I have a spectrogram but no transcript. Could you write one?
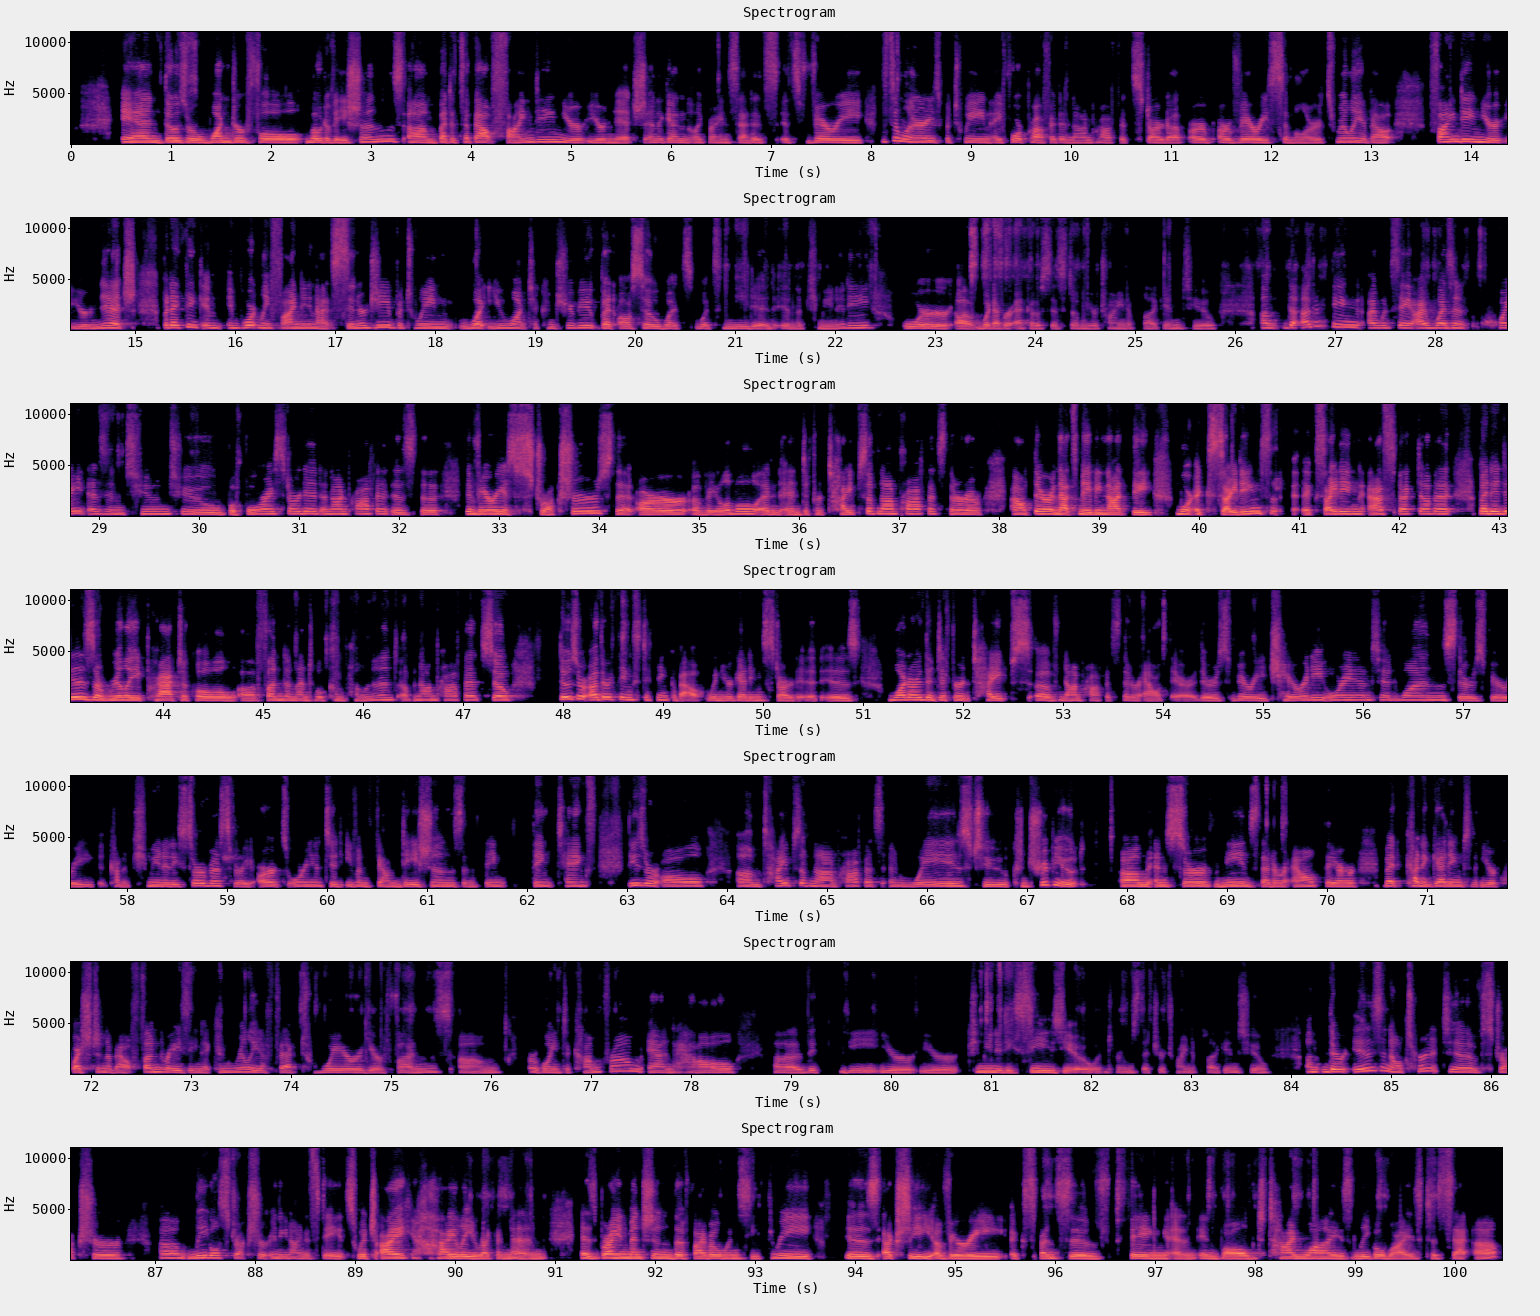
and those are wonderful motivations um, but it's about finding your your niche. And again like brian said it's it's very the similarities between a for-profit and nonprofit startup are, are very similar. It's really about finding your your niche but i think in, importantly finding that synergy between what you want to contribute but also what's what's needed in the community or uh, whatever ecosystem you're trying to plug into um, the other thing i would say i wasn't quite as in tune to before I started a nonprofit is the, the various structures that are available and, and different types of nonprofits that are out there. And that's maybe not the more exciting, exciting aspect of it, but it is a really practical, uh, fundamental component of nonprofits. So those are other things to think about when you're getting started is what are the different types of nonprofits that are out there? There's very charity oriented ones there's very kind of community service very arts oriented even foundations and think think tanks. These are all um, types of nonprofits and ways to contribute um, and serve needs that are out there. But kind of getting to your question about fundraising, it can really affect where your funds um, are going to come from and how uh, the the your your community sees you in terms that you're trying to plug into. Um, there is an alternative structure, um, legal structure in the United States, which I highly recommend. As Brian mentioned, the 501c3 is actually a very expensive thing and involved time-wise, legal-wise to set up.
